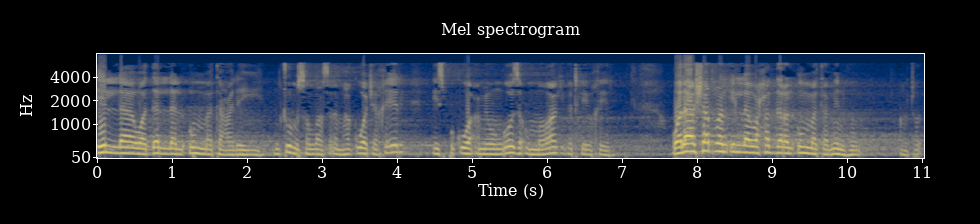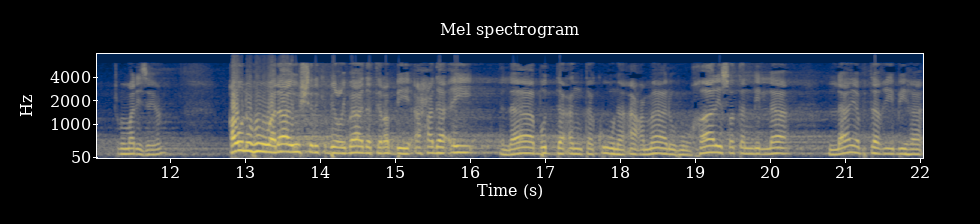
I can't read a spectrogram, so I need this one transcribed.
إلا ودل الأمة عليه. متوم صلى الله عليه وسلم ameongoza umma wake katika hiyo khairi wala sharran illa wahadhara al-ummata minhu tumemaliza hiyo قوله ولا يشرك بعبادة ربه أحدا أي لا بد أن تكون أعماله خالصة لله لا يبتغي بها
